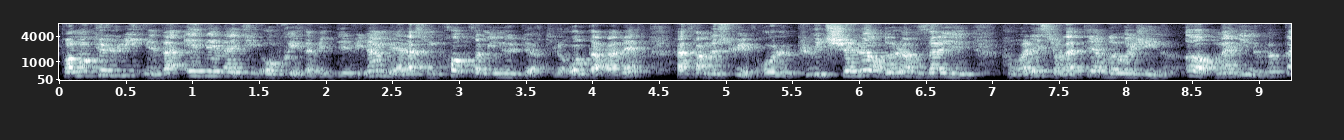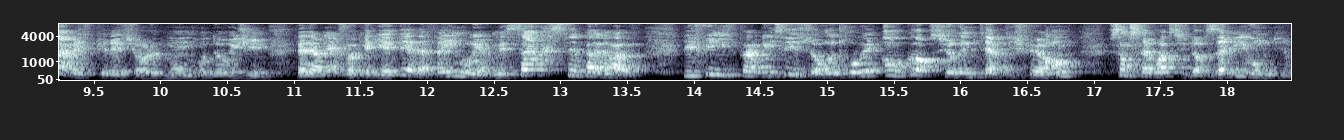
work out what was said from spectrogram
Pendant que lui, il va aider Maggie aux prises avec des vilains, mais elle a son propre minuteur qu'il reparamètre afin de suivre le puits de chaleur de leurs amis pour aller sur la terre d'origine. Or, Maggie ne peut pas respirer sur le monde d'origine. La dernière fois qu'elle y était, elle a failli mourir, mais ça, c'est pas grave. Ils finissent par glisser et se retrouver encore sur une terre différente, sans savoir si leurs amis vont bien.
